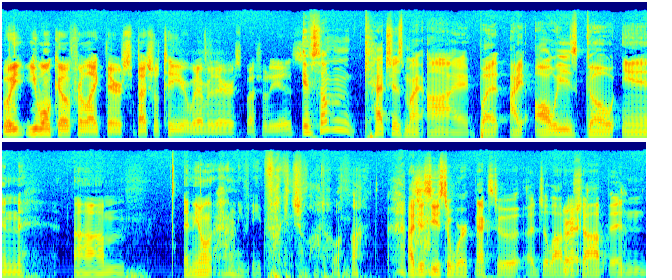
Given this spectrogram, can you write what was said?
Well, you won't go for like their specialty or whatever their specialty is. If something catches my eye, but I always go in, um, and the only I don't even eat fucking gelato a lot. I just used to work next to a, gelato Right. shop, and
